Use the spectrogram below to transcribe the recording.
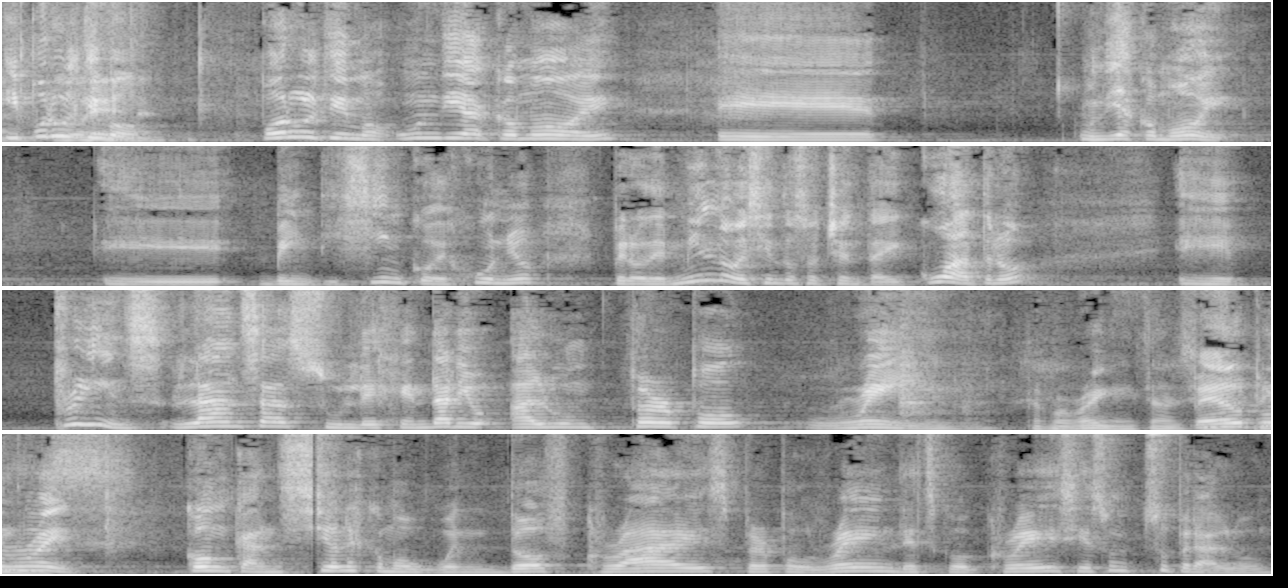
Y por último. Por último, un día como hoy, eh, un día como hoy, eh, 25 de junio, pero de 1984, eh, Prince lanza su legendario álbum Purple Rain. Purple Rain, ahí está el Purple Rain. Con canciones como When Dove Cries, Purple Rain, Let's Go Crazy. Es un super álbum,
